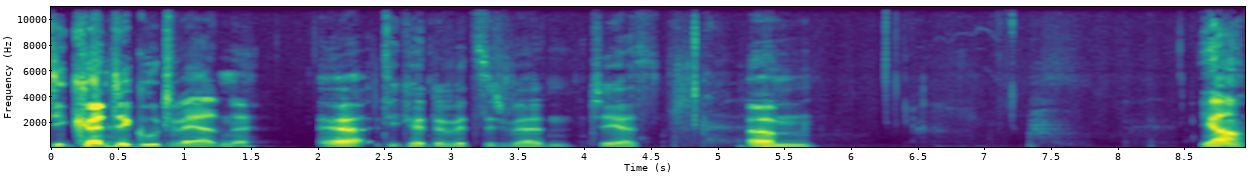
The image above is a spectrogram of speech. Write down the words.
die könnte gut werden. Ja, die könnte witzig werden. Cheers. Ähm, ja.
